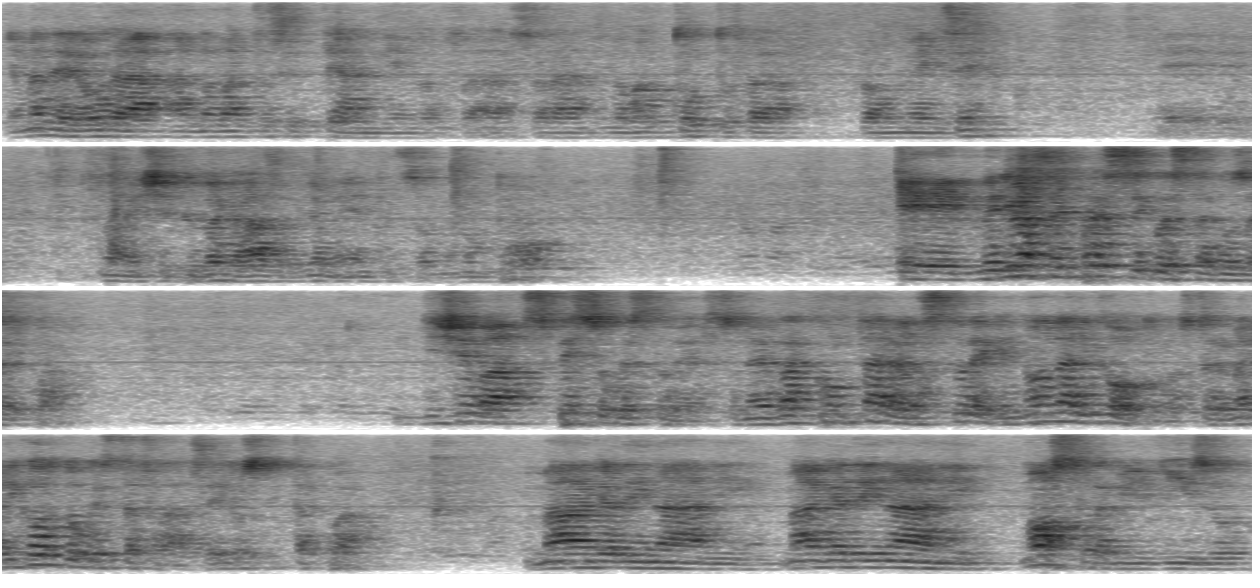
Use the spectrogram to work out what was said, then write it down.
Mia madre ora ha 97 anni, sarà 98 fra, fra un mese, non esce più da casa ovviamente, insomma, non può. E mi è rimasta impressa questa cosa qua diceva spesso questo verso, nel raccontare la storia che non la ricordo la storia, ma ricordo questa frase, l'ho scritta qua. Maga dei nani, maga dei nani, mostrami il viso,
